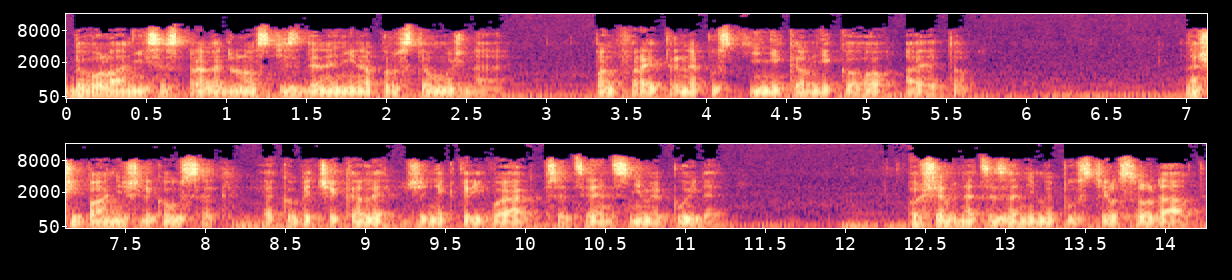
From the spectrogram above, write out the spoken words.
Dovolání se spravedlnosti zde není naprosto možné. Pan Freitr nepustí nikam nikoho a je to. Naši páni šli kousek, jako by čekali, že některý voják přece jen s nimi půjde. Ovšem hned se za nimi pustil soldát,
